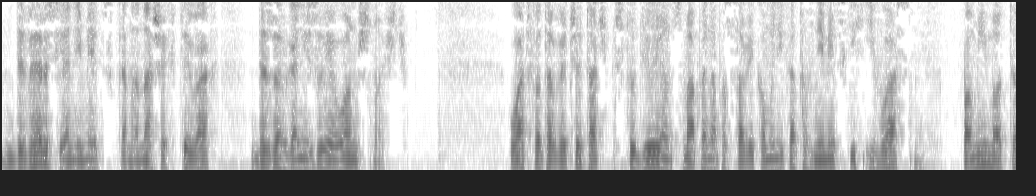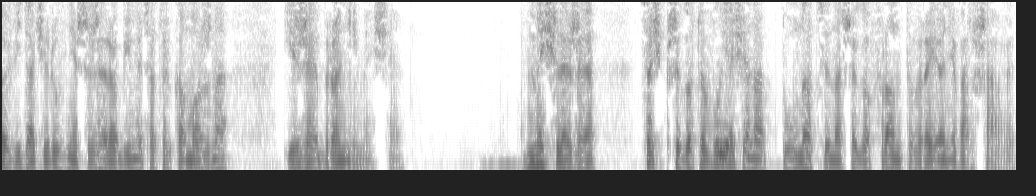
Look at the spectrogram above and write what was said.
dywersja niemiecka na naszych tyłach dezorganizuje łączność. Łatwo to wyczytać, studiując mapę na podstawie komunikatów niemieckich i własnych. Pomimo to widać również, że robimy co tylko można i że bronimy się. Myślę, że coś przygotowuje się na północy naszego frontu w rejonie Warszawy.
